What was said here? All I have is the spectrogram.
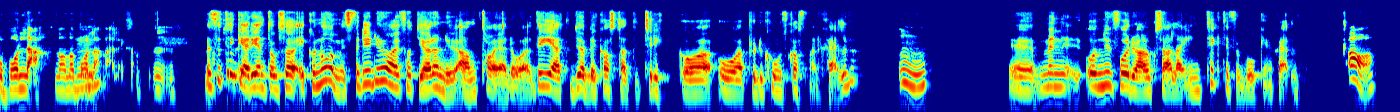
att bolla, någon att bolla Mm. med. Liksom. Mm. Men så tänker jag rent också ekonomiskt, för det du har fått göra nu antar jag då, det är att du har bekostat tryck och, och produktionskostnad själv. Mm. Eh, Men, och nu får du också alla intäkter för boken själv. Ja,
